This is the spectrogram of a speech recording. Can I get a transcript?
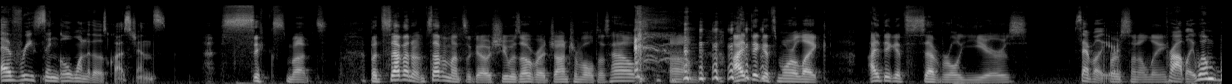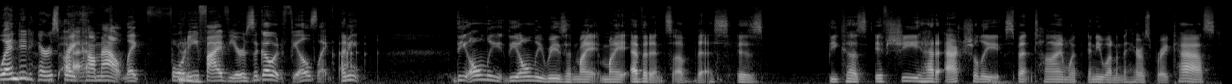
every single one of those questions. Six months. But seven seven months ago, she was over at John Travolta's house. Um, I think it's more like I think it's several years. Several years, Personally. probably. When when did Hairspray come out? Like forty five years ago. It feels like. That. I mean, the only the only reason my my evidence of this is because if she had actually spent time with anyone in the Hairspray cast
